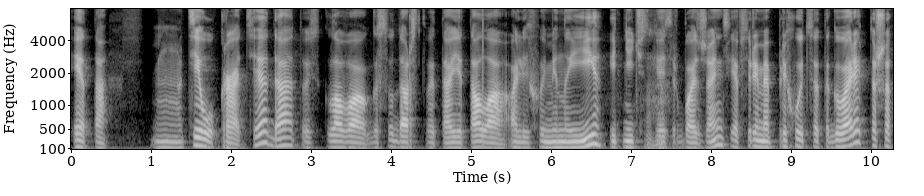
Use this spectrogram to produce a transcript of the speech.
это – теократия, да, то есть глава государства это Аятолла Али Хаминеи, этнический угу. азербайджанец. Я все время приходится это говорить, потому что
